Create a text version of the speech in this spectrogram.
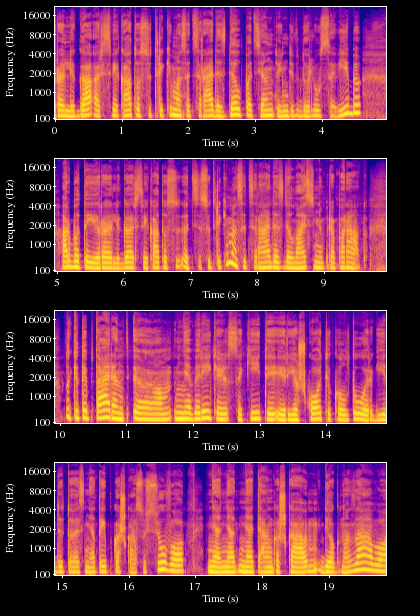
yra lyga ar sveikatos sutrikimas atsiradęs dėl paciento individualių savybių, arba tai yra lyga ar sveikatos sutrikimas atsiradęs dėl vaistinių preparatų. Nu, kitaip tariant, nebereikia sakyti ir ieškoti kaltų, ar gydytojas netaip kažką susiuvo, ne, ne, ne ten kažką diagnozavo,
